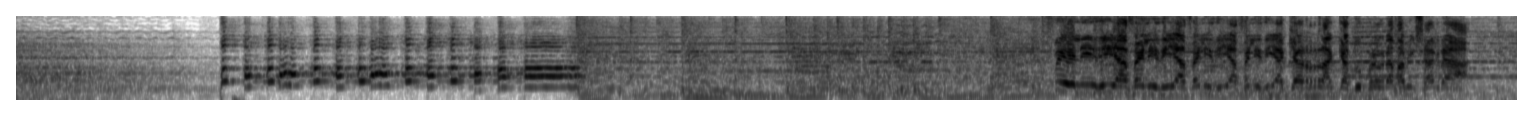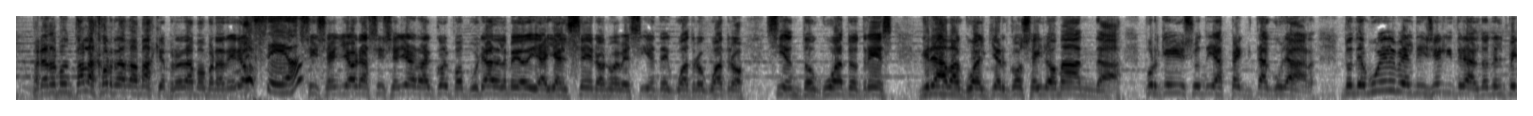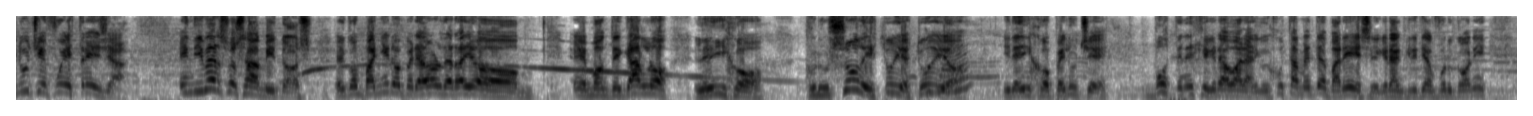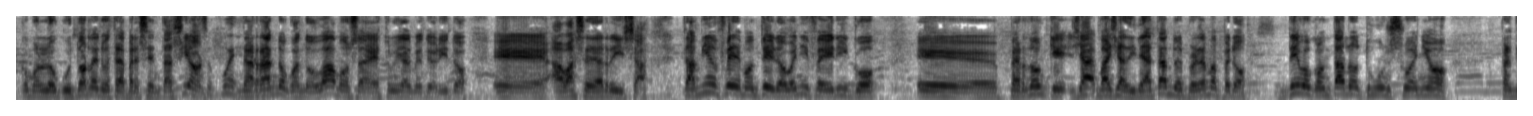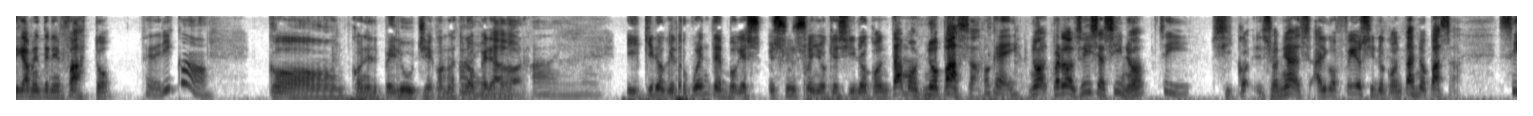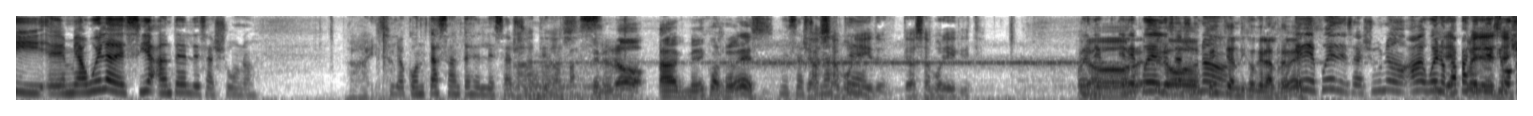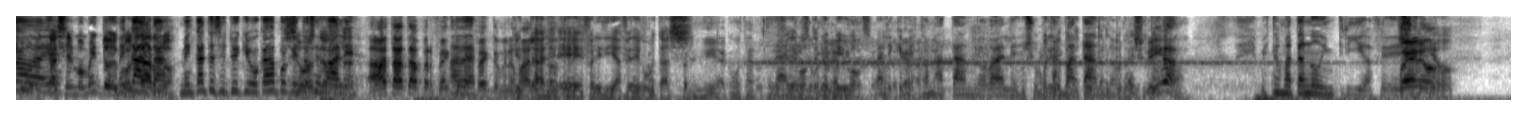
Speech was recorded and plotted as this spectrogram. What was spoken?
Feliz día, feliz día, feliz día, feliz día que arranca tu programa Bisagra. Para remontar la jornada más que programa verdadero. ¿Desea? Sí, señora, sí, señora. Arrancó el popular del mediodía y al 09744-1043 graba cualquier cosa y lo manda. Porque hoy es un día espectacular. Donde vuelve el DJ literal, donde el peluche fue estrella. En diversos ámbitos. El compañero operador de radio eh, Monte Carlo le dijo, cruzó de estudio a estudio y le dijo, peluche, vos tenés que grabar algo. Y justamente aparece el gran Cristian Furconi como el locutor de nuestra presentación, Por supuesto. narrando cuando vamos a destruir el meteorito eh, a base de risa. También Fede Montero, vení Federico. eh, perdón que ya vaya dilatando el programa, pero debo contarlo, tuvo un sueño prácticamente nefasto ¿Federico? con, con el peluche, con nuestro Ay, no, operador. ay, no. Y quiero que lo cuente porque es, es un sueño que si lo contamos no pasa. Ok. No, perdón, se dice así, ¿no? Sí. Si soñás algo feo, si lo contás no pasa. Sí, eh, mi abuela decía antes del desayuno. Ay, Si lo contás antes del desayuno, Ah, te no pasa. Pero no, ah, me dijo al revés. te vas a morir, te vas a morir, Cristi. Pues Pero- de- ¿Es después del pero desayuno? Cristian dijo que era al revés. ¿Es después del desayuno? Ah, bueno, Es capaz que estoy equivocada. desayuno. ¿eh? Es el momento de me contarlo. Encanta, me encanta si estoy equivocada porque entonces de vale. Ah, está, está, perfecto, perfecto, menos ¿Qué mal. tal? Eh, feliz día, Fede, ¿cómo estás? Feliz día, ¿cómo están ustedes? Por Montero en vivo. Dale que me antes estás matando, vale. Me estás matando. territorio ¿Intriga? Me estás matando de intriga, Fede. Bueno.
